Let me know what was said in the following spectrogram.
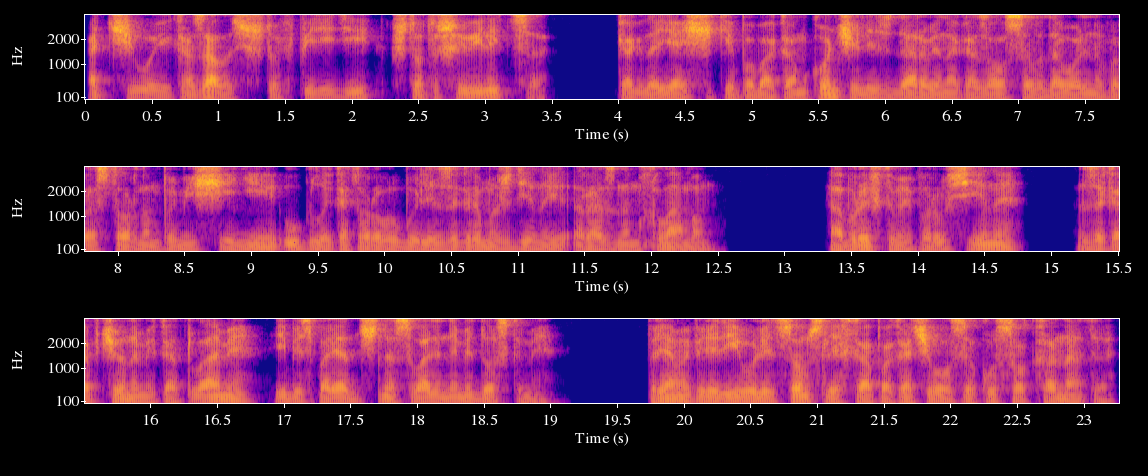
отчего и казалось, что впереди что-то шевелится. Когда ящики по бокам кончились, Дарвин оказался в довольно просторном помещении, углы которого были загромождены разным хламом. Обрывками парусины, закопченными котлами и беспорядочно сваленными досками. Прямо перед его лицом слегка покачивался кусок каната.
